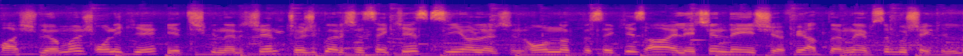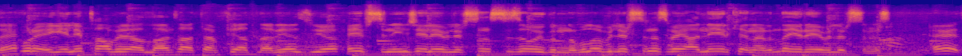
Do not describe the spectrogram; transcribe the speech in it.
başlıyormuş. 12 yetişkinler için. Çocuklar için 8, seniorlar için 10.8, aile için değişiyor. Fiyatların hepsi bu şekilde. Buraya gelip tabelalar zaten fiyatlar yazıyor. Hepsini inceleyebilirsiniz. Size uygununu bulabilirsiniz veya nehir kenarında yürüyebilirsiniz. Evet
